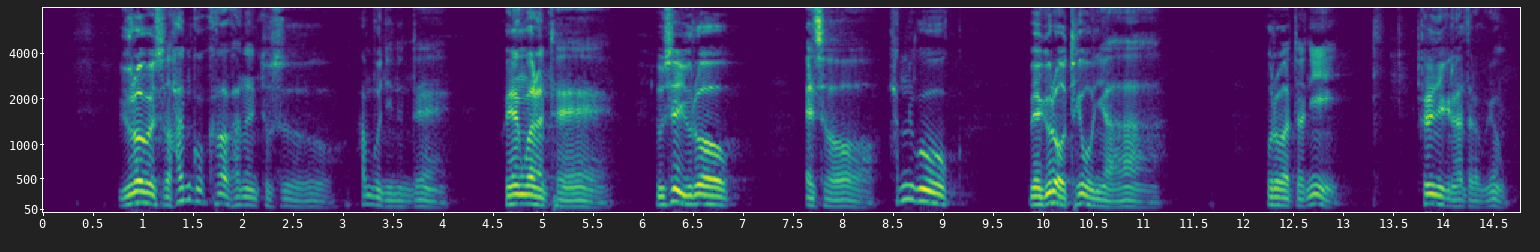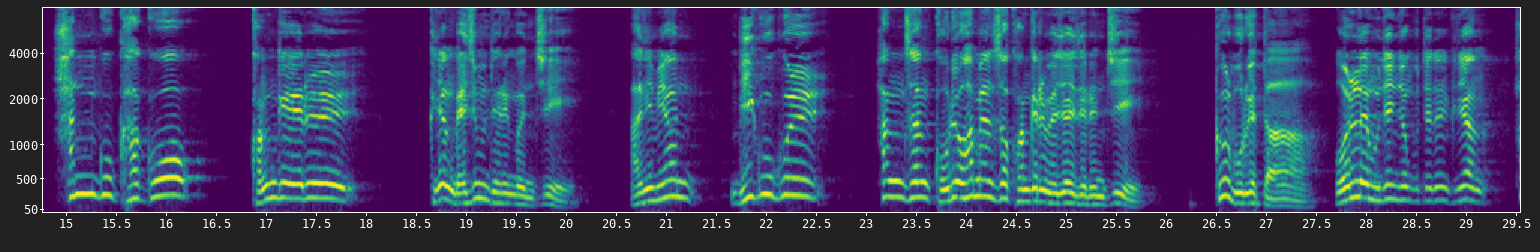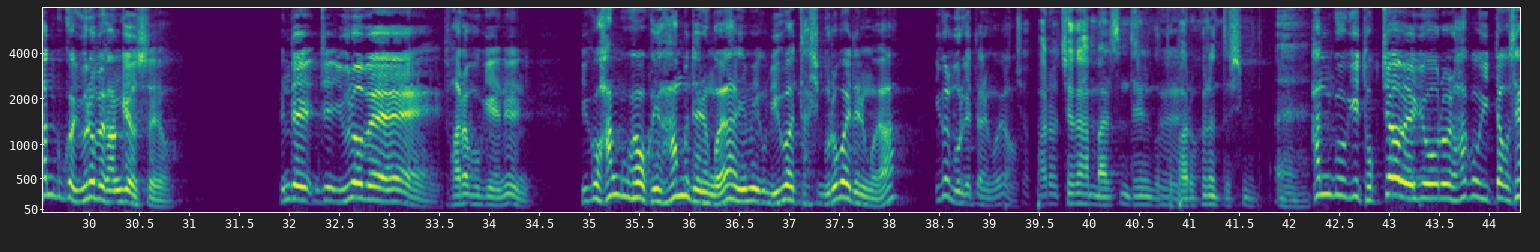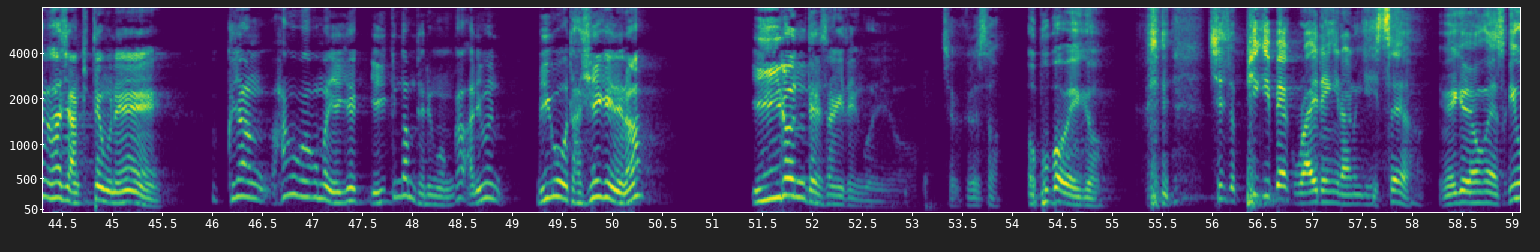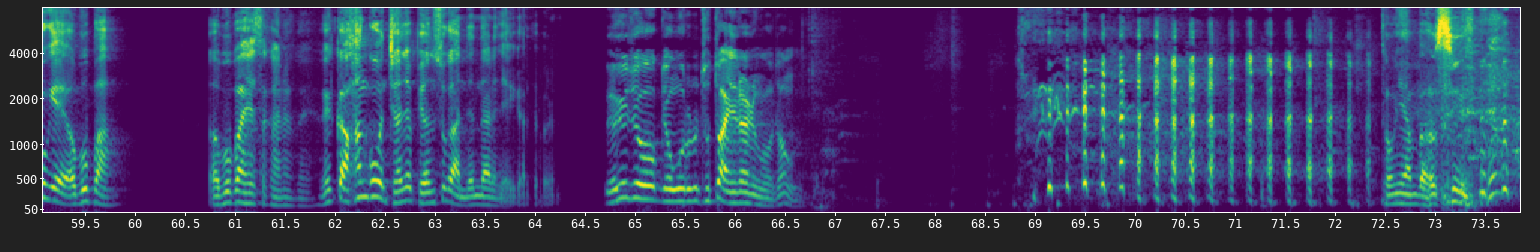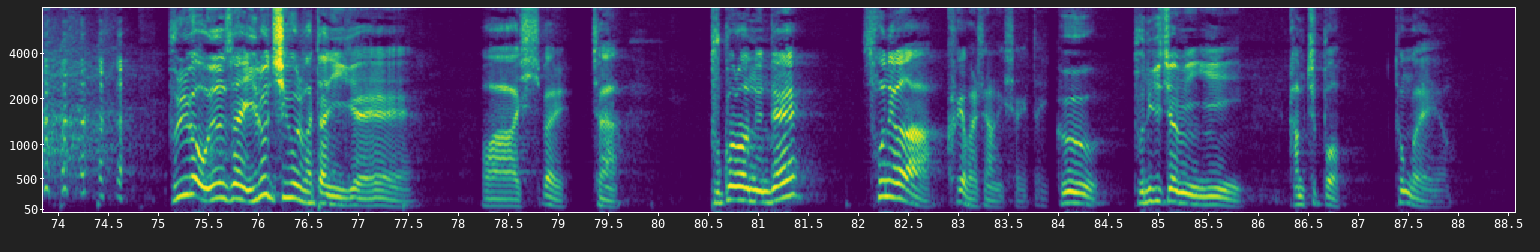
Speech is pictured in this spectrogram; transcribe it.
유럽에서 한국화 가는 교수 한 분 있는데 그 양반한테 요새 유럽에서 한국 외교를 어떻게 보냐 물어봤더니 그런 얘기를 하더라고요. 한국하고 관계를 그냥 맺으면 되는 건지 아니면 미국을 항상 고려하면서 관계를 맺어야 되는지 그걸 모르겠다. 원래 문재인 정부 때는 그냥 한국과 유럽의 관계였어요. 근데 이제 유럽에 바라보기에는 이거 한국하고 그냥 하면 되는 거야? 아니면 이거 미국한테 다시 물어봐야 되는 거야? 이걸 모르겠다는 거예요. 그렇죠. 바로 제가 한 말씀 드리는 것도 네. 바로 그런 뜻입니다. 예. 한국이 독자 외교를 하고 있다고 생각하지 않기 때문에 그냥 한국하고만 얘기, 얘기 끝나면 되는 건가? 아니면 미국하고 다시 얘기해야 되나? 이런 대상이 된 거예요. 제가 그래서 어부바 외교. 실제 피기백 라이딩이라는 게 있어요. 외교 용어에서 미국의 어부바. 어부바 해석하는 거예요. 그러니까 한국은 전혀 변수가 안 된다는 얘기가 돼버립니다. 외교적 용어로는 저도 아니라는 거거든. 동의한 바 없습니다. 불과 5년 사이에 이런 취급을 받다니 이게 와 씨발 자 부끄러웠는데 손해가 크게 발생하기 시작했다 그 분위기점이 이 감축법 통과예요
